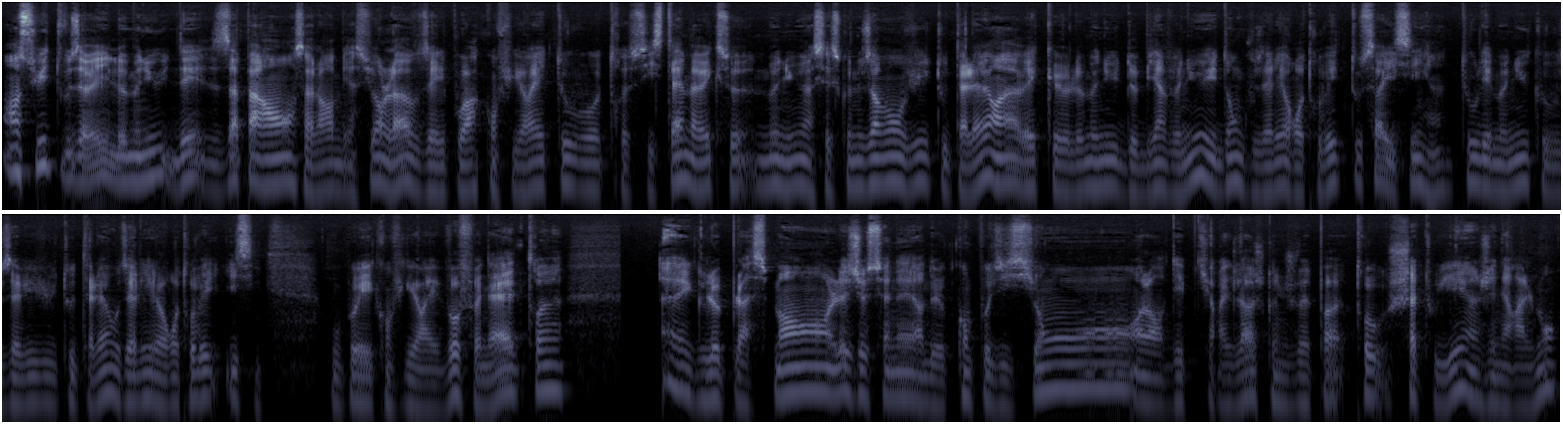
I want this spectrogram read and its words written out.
Ensuite, vous avez le menu des apparences. Alors bien sûr, là, vous allez pouvoir configurer tout votre système avec ce menu. Hein. C'est ce que nous avons vu tout à l'heure hein, avec euh, le menu de bienvenue. Et donc, vous allez retrouver tout ça ici. Hein. Tous les menus que vous avez vus tout à l'heure, vous allez le retrouver ici. Vous pouvez configurer vos fenêtres avec le placement, les gestionnaires de composition, alors des petits réglages que je ne vais pas trop chatouiller généralement.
